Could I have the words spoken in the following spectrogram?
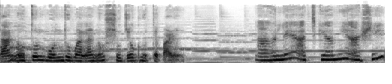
তা নতুন বন্ধু বানানোর সুযোগ হতে পারে। তাহলে আজকে আমি আসি।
